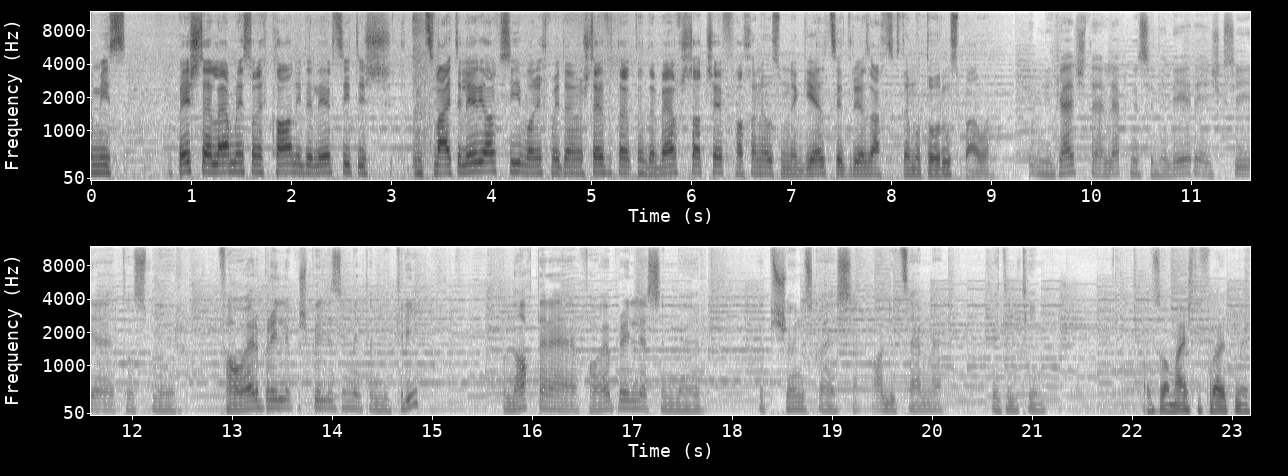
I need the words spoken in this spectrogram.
mein bestes Erlebnis, das ich in der Lehrzeit hatte, war im zweiten Lehrjahr, wo ich mit einem stellvertretenden Werkstattchef aus einem GLC 63 den Motor ausbauen konnte. Mein geilstes Erlebnis in der Lehre war, äh, dass wir VR-Brille gespielt sind mit dem Betrieb. Und nach der VR-Brille sind wir etwas Schönes gegessen, alle zusammen mit dem Team. Also am meisten freut mich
